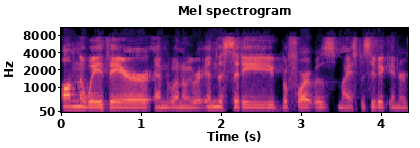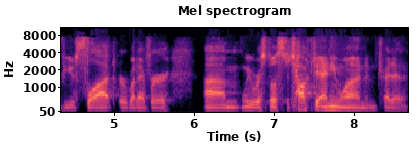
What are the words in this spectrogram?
on the way there and when we were in the city before it was my specific interview slot or whatever, um, we were supposed to talk to anyone and try to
